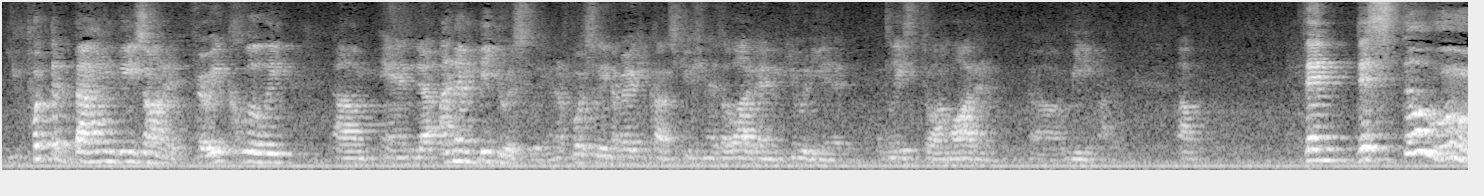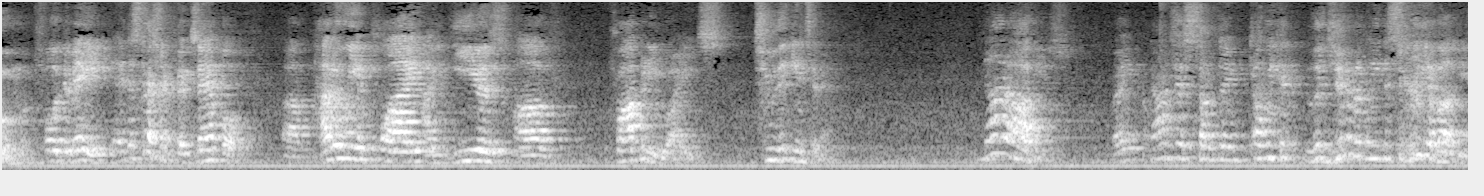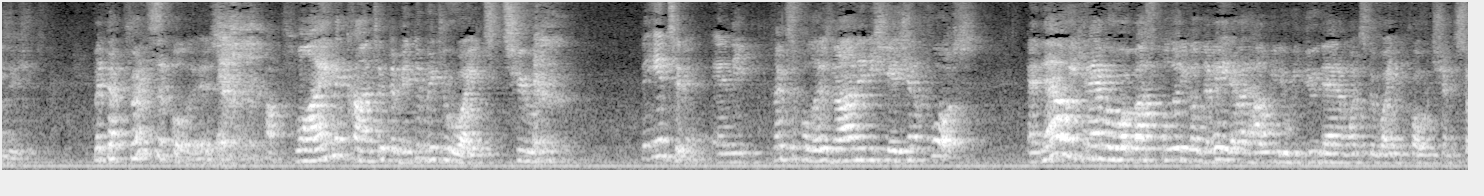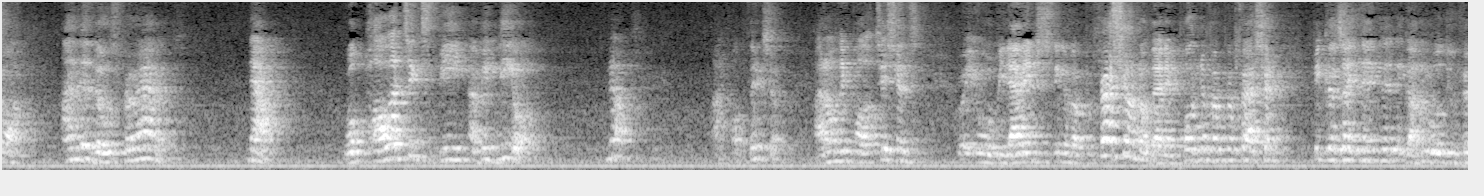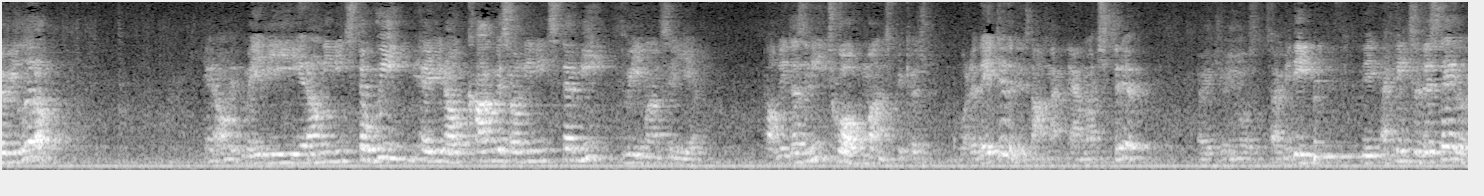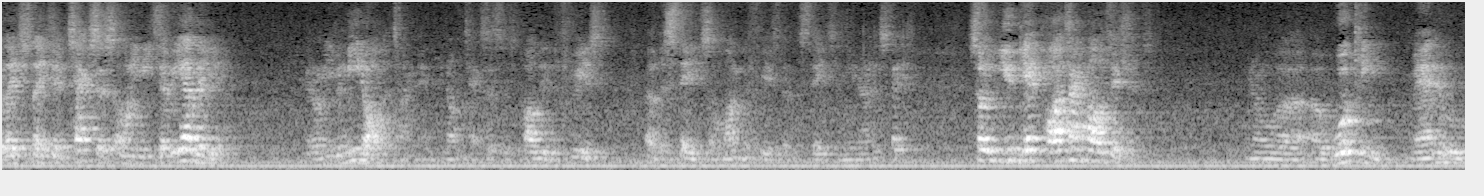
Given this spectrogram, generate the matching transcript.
you put the boundaries on it very clearly um, and uh, unambiguously, and unfortunately the American Constitution has a lot of ambiguity in it, at least to our uh, um, then there's still room for debate and discussion. For example, uh, how do we apply ideas of property rights to the internet? Not obvious, right? Not just something, oh, we could legitimately disagree about these issues. But the principle is applying the concept of individual rights to the internet. And the principle is non-initiation of force. And now we can have a robust political debate about how do we do that and what's the right approach and so on, under those parameters. Now, will politics be a big deal? No, I don't think so. I don't think politicians will be that interesting of a profession or that important of a profession because I think that the government will do very little. You know, maybe it only needs to meet, uh, you know, Congress only needs to meet three months a year. Probably doesn't need 12 months because what do they do? There's not that much to do right, during most of the time. The, the, I think to this day, the legislature in Texas only meets every other year. They don't even meet all the time. And, you know, Texas is probably the freest of the states, among the freest of the states in the United States. So you get part-time politicians, you know, uh, working men who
